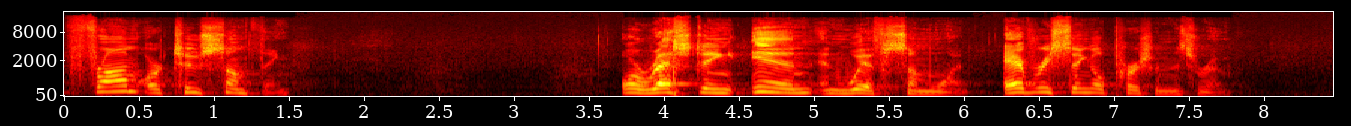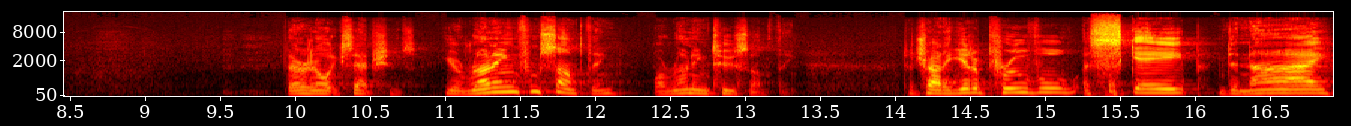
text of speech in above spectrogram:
from or to something or resting in and with someone. Every single person in this room. There are no exceptions. You're running from something or running to something to try to get approval, escape, deny,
